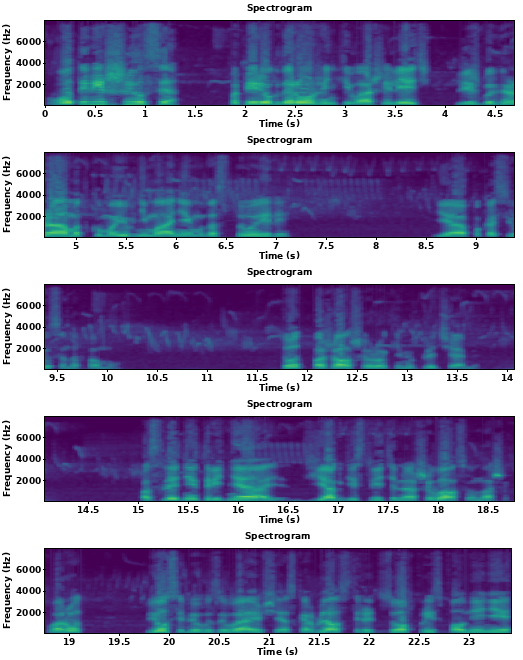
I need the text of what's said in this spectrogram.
Вот и решился поперек дороженьки вашей лечь, лишь бы грамотку мою вниманием удостоили. Я покосился на Фому. Тот пожал широкими плечами. Последние три дня дьяк действительно ошивался у наших ворот, вел себя вызывающе, оскорблял стрельцов при исполнении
